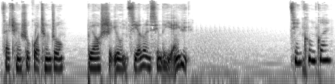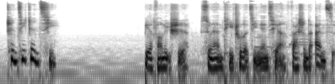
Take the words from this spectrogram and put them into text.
在陈述过程中。”不要使用结论性的言语。检控官趁机站起。辩方律师虽然提出了几年前发生的案子，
